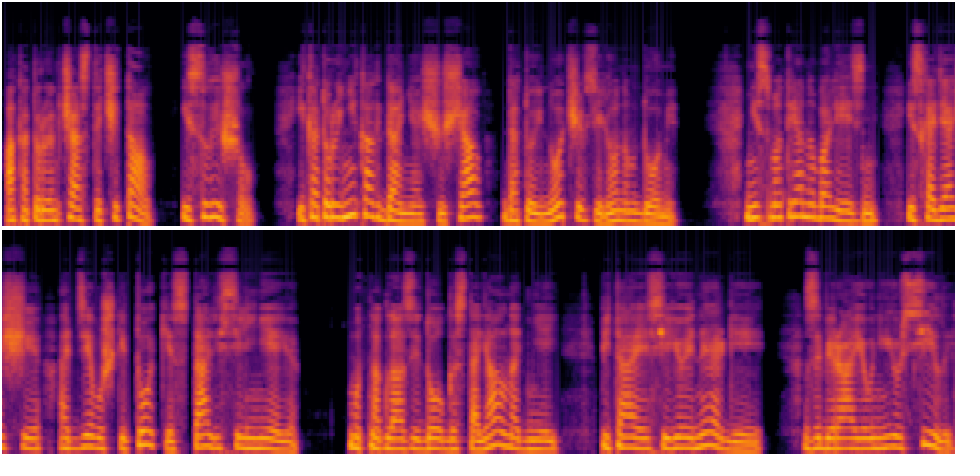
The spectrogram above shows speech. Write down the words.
о которой он часто читал и слышал, и который никогда не ощущал до той ночи в зеленом доме. Несмотря на болезнь, исходящие от девушки токи стали сильнее. Мутноглазый долго стоял над ней, питаясь ее энергией, забирая у нее силы.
